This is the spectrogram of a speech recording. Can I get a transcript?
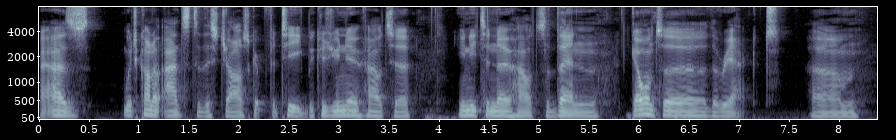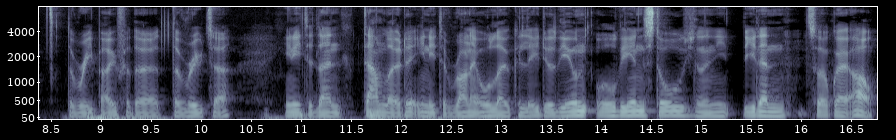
as, which kind of adds to this JavaScript fatigue because you know how to, you need to know how to then go onto the React, um, the repo for the, the router you need to then download it. You need to run it all locally, do the un- all the installs. Then you, you then sort of go, oh,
